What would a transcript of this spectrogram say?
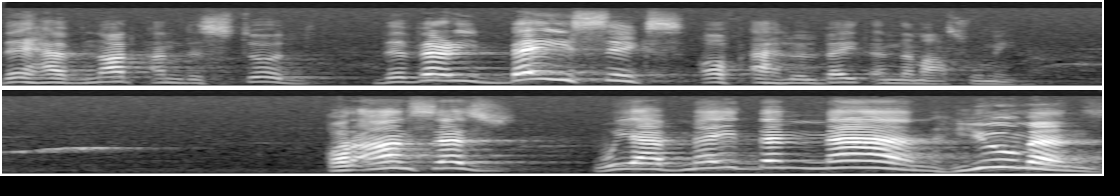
they have not understood the very basics of Ahlul Bayt and the Ma'sumin. Quran says, we have made them man, humans,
